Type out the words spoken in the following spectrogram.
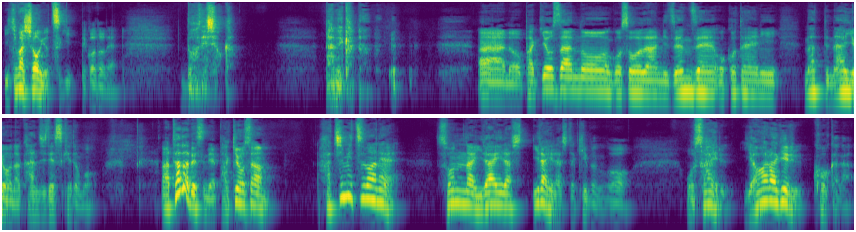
行きましょうよ次ってことでどうでしょうか？ダメかな？あのパキオさんのご相談に全然お答えになってないような感じですけども。あただですねパキオさん蜂蜜はねそんなイライラしイライラした気分を抑える和らげる効果が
